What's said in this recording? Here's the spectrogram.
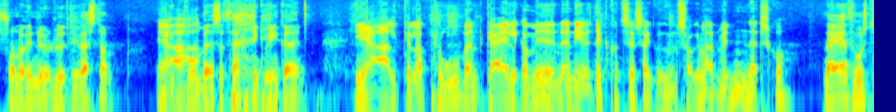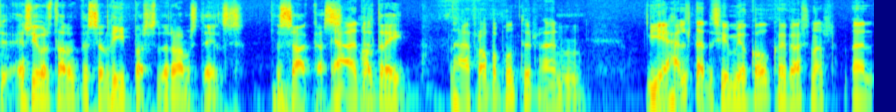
svona vinnum við hluti í vestam ég get komið með þessa þekkingu hingað inn. Já, algjörlega prúven gæði líka á miðun en ég veit eitthvað sem sækjum svokanlega vinnir sko. Nei, en þú veist, eins og ég var að tala um The Salibas, The Ramsdales, The Sakas Já, Aldrei, Það er frábæð punktur en ég held að þetta séu mjög góð kaupi Arsenal en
